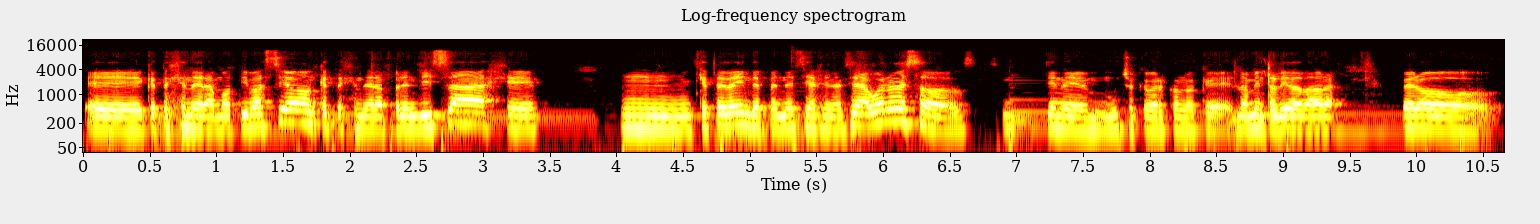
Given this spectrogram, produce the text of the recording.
eh, que te genera motivación, que te genera aprendizaje, mm, que te da independencia financiera. Bueno, eso tiene mucho que ver con lo que la mentalidad ahora, pero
